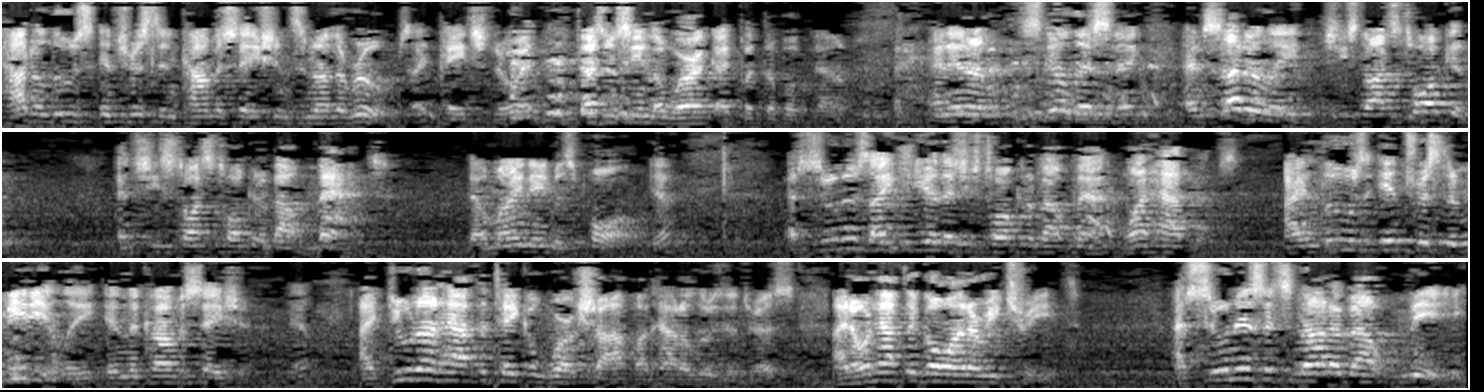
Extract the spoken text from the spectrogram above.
How to Lose Interest in Conversations in Other Rooms. I page through it. Doesn't seem to work. I put the book down. And then I'm still listening, and suddenly she starts talking. And she starts talking about Matt. Now, my name is Paul, yeah? As soon as I hear that she's talking about Matt, what happens? I lose interest immediately in the conversation. I do not have to take a workshop on how to lose interest. I don't have to go on a retreat. As soon as it's not about me,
